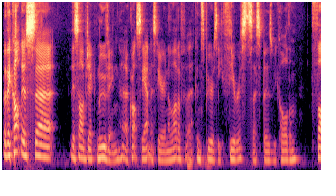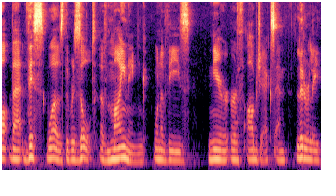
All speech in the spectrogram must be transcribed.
But they caught this uh, this object moving across the atmosphere, and a lot of uh, conspiracy theorists, I suppose we call them, thought that this was the result of mining one of these near Earth objects and literally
